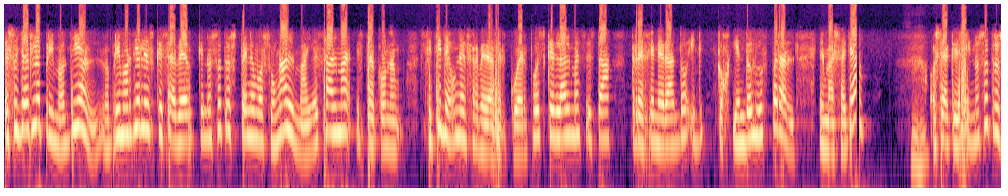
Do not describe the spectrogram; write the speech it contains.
Eso ya es lo primordial. Lo primordial es que saber que nosotros tenemos un alma y esa alma está con si tiene una enfermedad del cuerpo es que el alma se está regenerando y cogiendo luz para el, más allá. O sea que si nosotros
